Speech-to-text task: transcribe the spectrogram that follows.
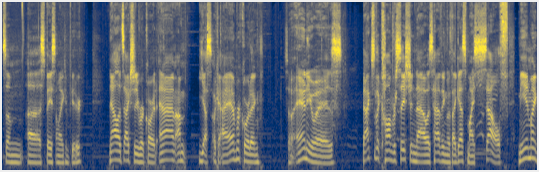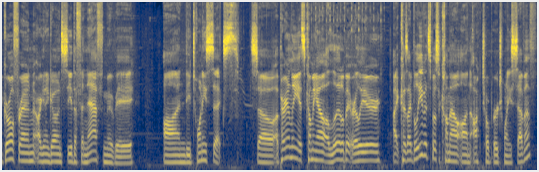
some uh, space on my computer. Now let's actually record. And I'm, I'm, yes, okay, I am recording. So anyways, back to the conversation that I was having with, I guess, myself. Me and my girlfriend are going to go and see the FNAF movie on the 26th. So apparently it's coming out a little bit earlier because I, I believe it's supposed to come out on October 27th,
